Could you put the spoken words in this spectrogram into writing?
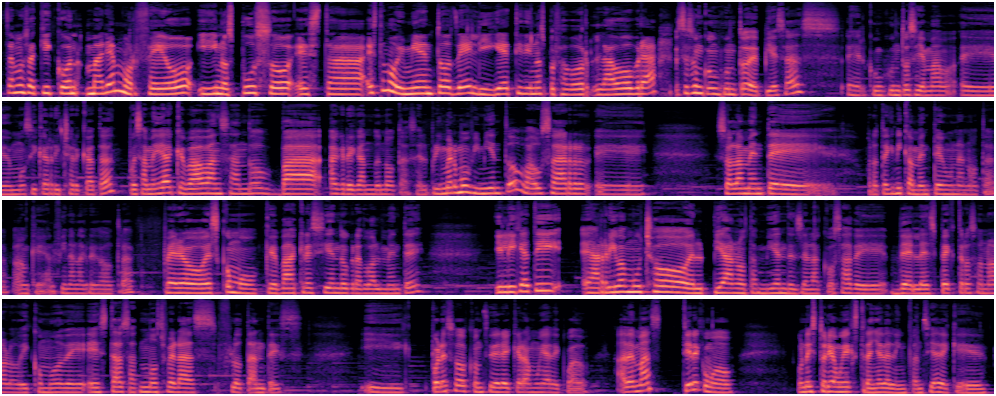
Estamos aquí con María Morfeo y nos puso esta, este movimiento de Ligeti. Dinos, por favor, la obra. Este es un conjunto de piezas. El conjunto se llama eh, Música Richard Cata. Pues a medida que va avanzando, va agregando notas. El primer movimiento va a usar eh, solamente bueno, técnicamente una nota, aunque al final agrega otra, pero es como que va creciendo gradualmente y Ligeti eh, arriba mucho el piano también desde la cosa de, del espectro sonoro y como de estas atmósferas flotantes. Y por eso consideré que era muy adecuado. Además, tiene como una historia muy extraña de la infancia de que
